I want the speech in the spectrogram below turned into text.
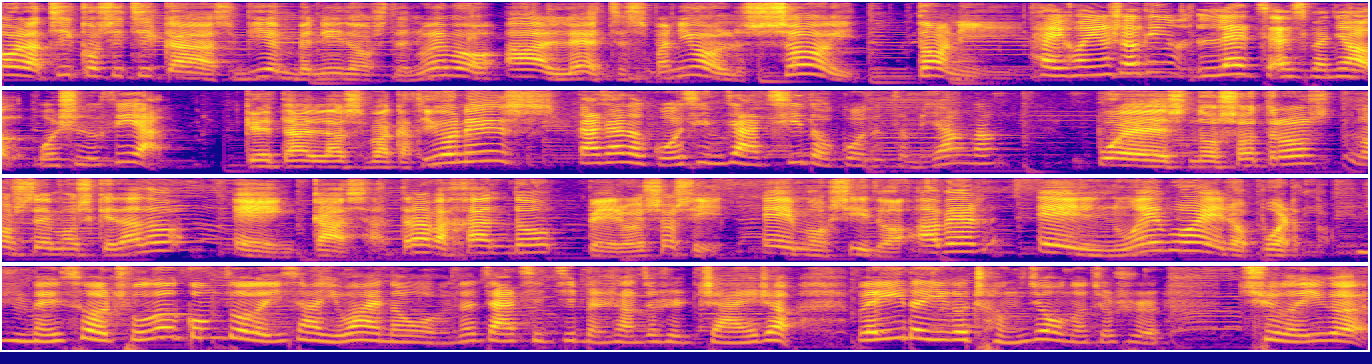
Hola chicos y chicas, bienvenidos de nuevo a Let's Español. Soy Tony. Hey, 欢迎收听 Let's ¿Qué tal las vacaciones? Pues nosotros nos hemos quedado en casa trabajando, pero eso sí, hemos ido a ver El nuevo aeropuerto。没错，除了工作了一下以外呢，我们的假期基本上就是宅着。唯一的一个成就呢，就是去了一个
